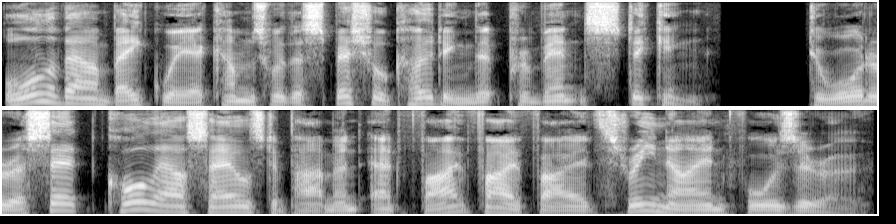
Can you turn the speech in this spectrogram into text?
all of our bakeware comes with a special coating that prevents sticking. To order a set, call our sales department at 555 3940.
